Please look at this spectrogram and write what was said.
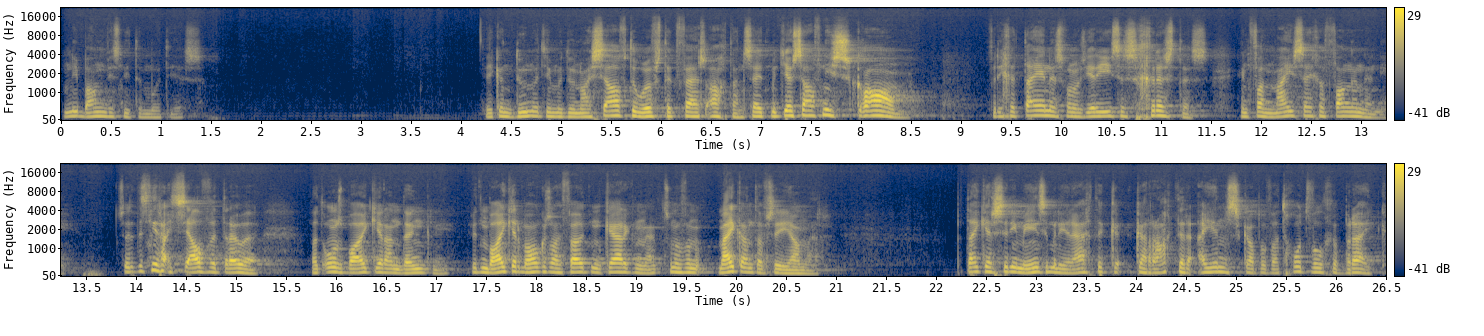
Moenie bang wees nie Timoteus. Jy kan doen wat jy moet doen. Daai selfde hoofstuk vers 8 dan sê dit met jouself nie skaam vir die getuienis van ons Here Jesus Christus en van my sy gevangene nie. So dit is nie daai selfvertroue wat ons baie keer aan dink nie. Jy weet baie keer maak ons daai fout in kerk en ek sommer van my kant af sê jammer. Partykeer sit die mense met die regte karaktereienskappe wat God wil gebruik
